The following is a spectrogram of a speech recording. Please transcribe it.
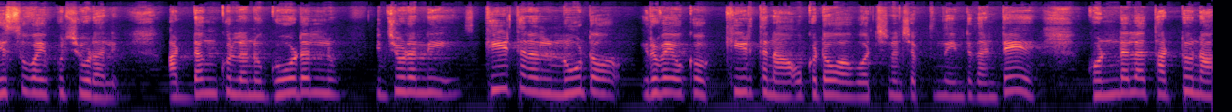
ఏసు వైపు చూడాలి. అడ్డంకులను గోడలను ఇది చూడండి కీర్తనలు నూట ఇరవై ఒక కీర్తన ఒకటో వచ్చిన చెప్తుంది ఏంటిదంటే కొండల తట్టు నా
